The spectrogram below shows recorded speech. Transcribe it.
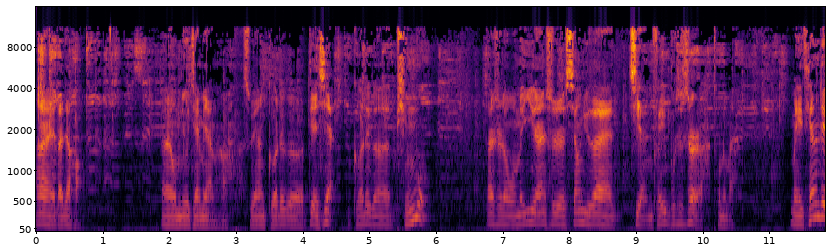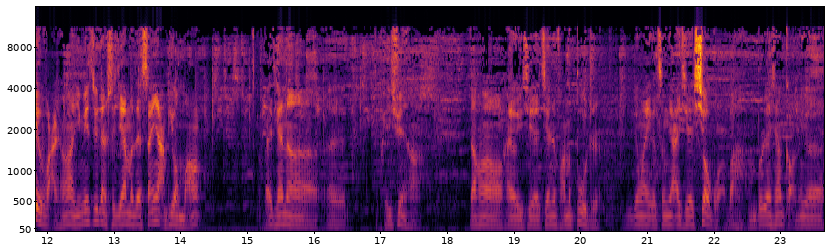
哎，大家好，哎，我们又见面了哈。虽然隔这个电线，隔这个屏幕，但是呢，我们依然是相聚在减肥不是事儿啊，同志们。每天这个晚上啊，因为这段时间嘛，在三亚比较忙，白天呢，呃，培训哈，然后还有一些健身房的布置，另外一个增加一些效果吧。我们不是也想搞那个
